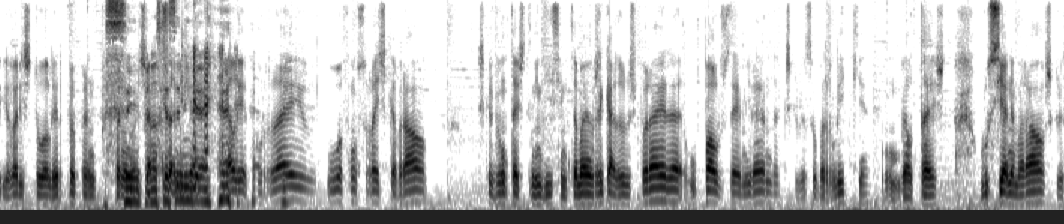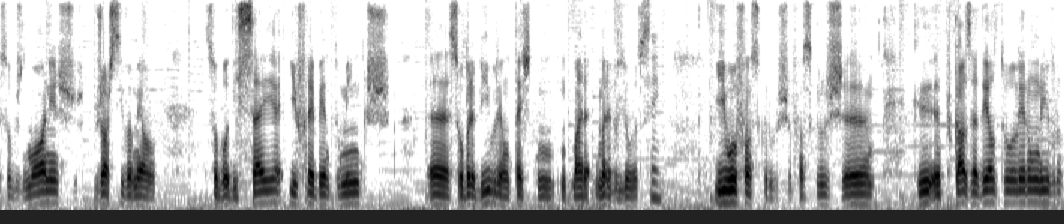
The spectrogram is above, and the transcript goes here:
e agora estou a ler para, para, para Sim, não, para não esquecer ninguém. Elia Correio, o Afonso Reis Cabral, que escreveu um texto lindíssimo também, o Ricardo Aruz Pereira, o Paulo José Miranda, que escreveu sobre a relíquia, um belo texto, o Luciano Amaral, que escreveu sobre os demónios, o Jorge Silva Melo sobre a Odisseia e o Frei Bento Domingos uh, sobre a Bíblia, um texto mar maravilhoso. Sim. E o Afonso Cruz. Afonso Cruz, uh, que uh, por causa dele estou a ler um livro,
